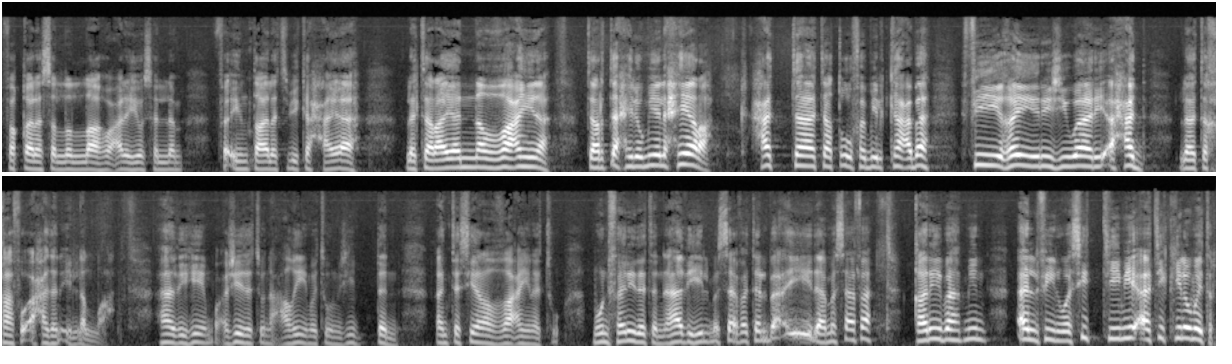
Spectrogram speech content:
فقال صلى الله عليه وسلم فإن طالت بك حياة لترين الضعينة ترتحل من الحيرة حتى تطوف بالكعبة في غير جوار أحد. لا تخاف أحدا إلا الله. هذه معجزة عظيمة جدا أن تسير الضعينة منفردة. هذه المسافة البعيدة مسافة قريبة من 1600 كيلومتر.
